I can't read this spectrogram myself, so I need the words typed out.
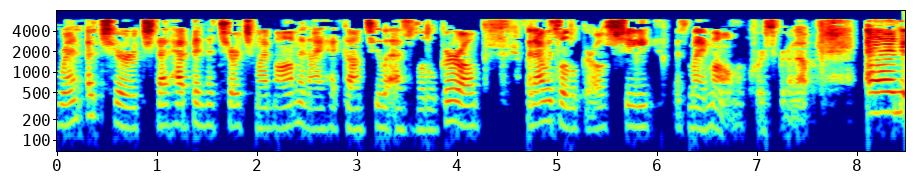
rent a church that had been the church my mom and I had gone to as a little girl. When I was a little girl, she was my mom, of course, grown up. And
